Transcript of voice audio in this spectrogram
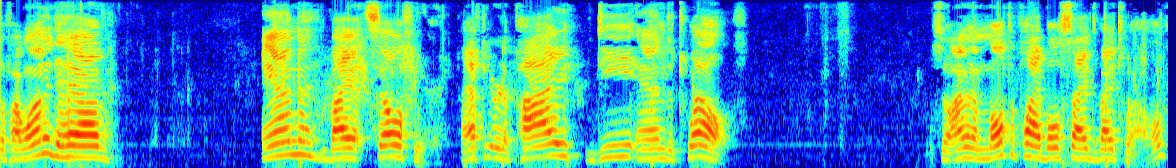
So if I wanted to have N by itself here, I have to get rid of pi, d, and 12. So I'm going to multiply both sides by 12.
